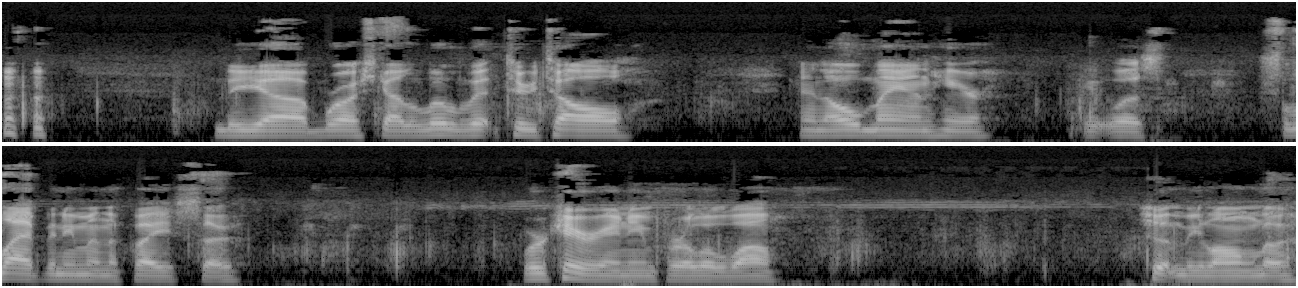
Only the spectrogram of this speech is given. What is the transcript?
the uh, brush got a little bit too tall and the old man here, it was slapping him in the face, so we're carrying him for a little while. Shouldn't be long though.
